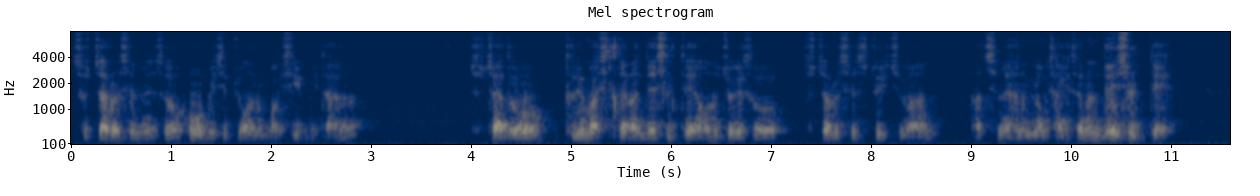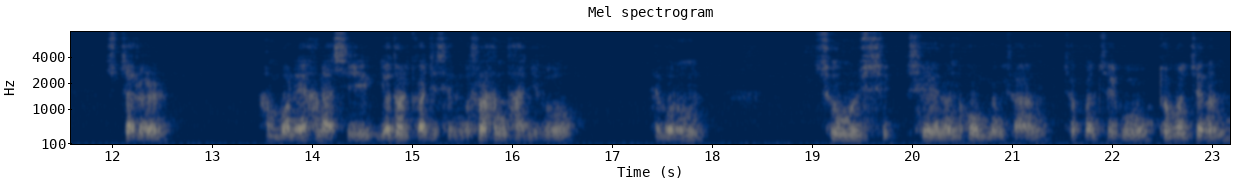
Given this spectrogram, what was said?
숫자를 세면서 호흡에 집중하는 방식입니다. 숫자도 들이마실 때나 내쉴 때 어느 쪽에서 숫자를 셀 수도 있지만 아침에 하는 명상에서는 내쉴 때 숫자를 한 번에 하나씩 여덟 가지 세는 것을 한 단위로 해보는 숨을 쉬- 쉬는 호흡 명상 첫 번째고 두 번째는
